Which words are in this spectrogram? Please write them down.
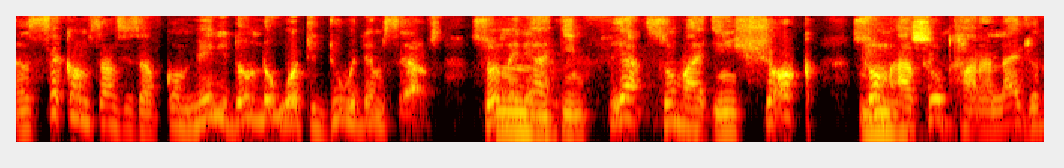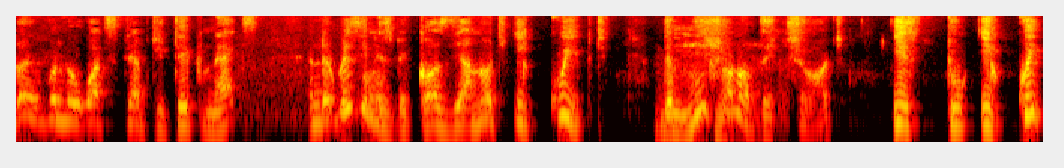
and circumstances have come. Many don't know what to do with themselves. So many are mm. in fear, some are in shock, some mm. are so paralyzed, they don't even know what step to take next. And the reason is because they are not equipped. The mission of the church is to equip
